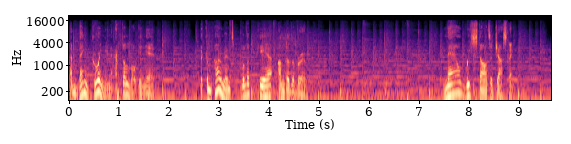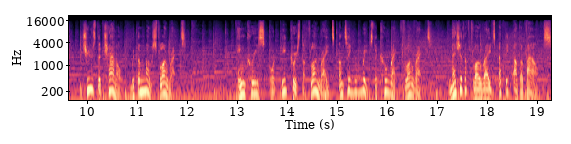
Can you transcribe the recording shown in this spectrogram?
and then green after logging in. The component will appear under the room. Now we start adjusting. Choose the channel with the most flow rate. Increase or decrease the flow rate until you reach the correct flow rate. Measure the flow rate at the other valves.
